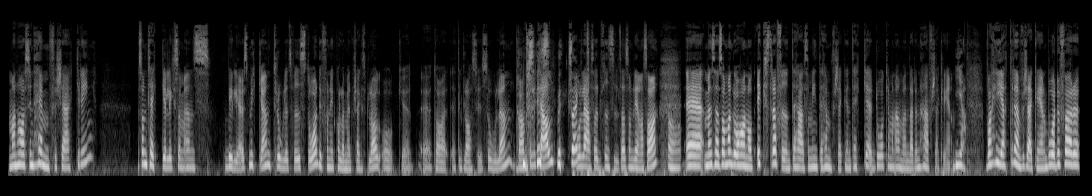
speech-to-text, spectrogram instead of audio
man har sin hemförsäkring som täcker liksom ens billigare smycken, troligtvis då, det får ni kolla med ett försäkringsbolag och eh, ta ett glas i solen, varmt eller Precis, kallt, Exakt. och läsa det finstilta som Lena sa. Ja. Eh, men sen så om man då har något extra fint, det här som inte hemförsäkringen täcker, då kan man använda den här försäkringen. ja, Vad heter den försäkringen? Både för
